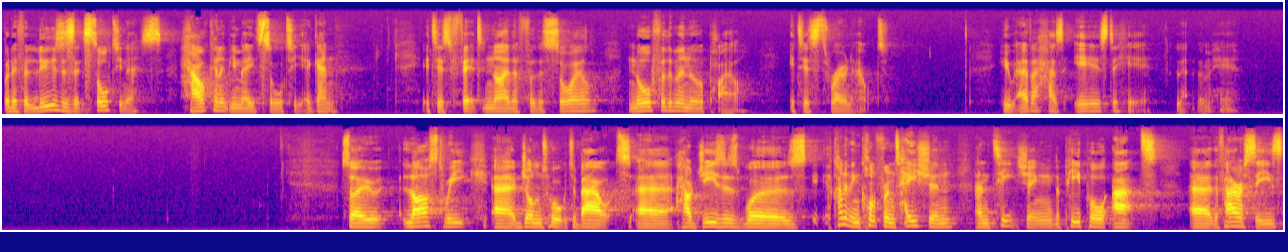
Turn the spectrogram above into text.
but if it loses its saltiness, how can it be made salty again? It is fit neither for the soil nor for the manure pile. It is thrown out. Whoever has ears to hear, let them hear. So, last week, uh, John talked about uh, how Jesus was kind of in confrontation and teaching the people at uh, the Pharisees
